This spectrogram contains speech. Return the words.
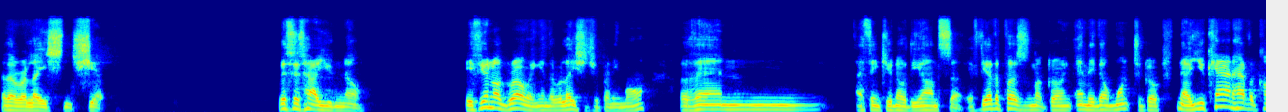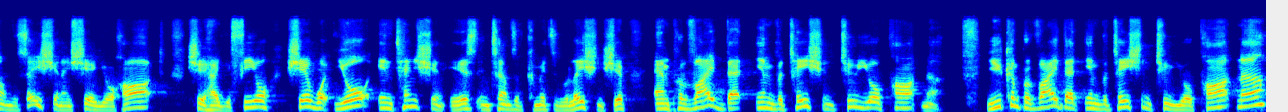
the relationship? This is how you know. If you're not growing in the relationship anymore, then I think you know the answer. If the other person's not growing and they don't want to grow, now you can have a conversation and share your heart, share how you feel, share what your intention is in terms of committed relationship, and provide that invitation to your partner. You can provide that invitation to your partner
